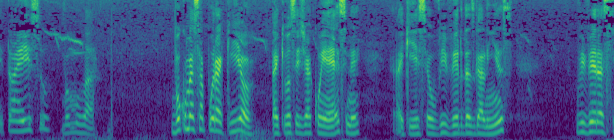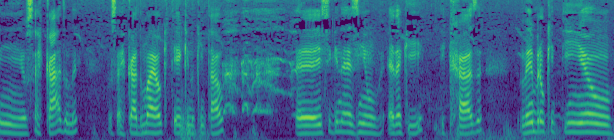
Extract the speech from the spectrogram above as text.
Então é isso, vamos lá. Vou começar por aqui, ó. Aqui vocês já conhecem, né? Aqui esse é o viveiro das galinhas. O viveiro assim, o cercado, né? O cercado maior que tem aqui no quintal. É, esse guinézinho é daqui, de casa. Lembram que tinham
